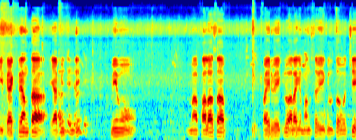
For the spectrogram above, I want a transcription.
ఈ ఫ్యాక్టరీ అంతా వ్యాపించింది. మేము మా పలాస ఫైర్ వెహికల్ అలాగే మనస వెహికల్తో వచ్చి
